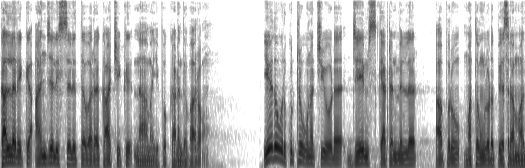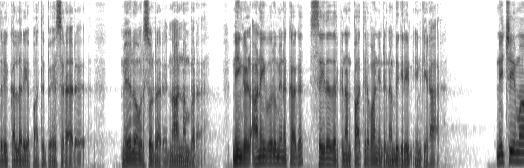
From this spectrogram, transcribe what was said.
கல்லறைக்கு அஞ்சலி செலுத்த வர காட்சிக்கு நாம் இப்போ கடந்து வரோம். ஏதோ ஒரு குற்ற உணர்ச்சியோட ஜேம்ஸ் கேப்டன் மில்லர் அப்புறம் மற்றவங்களோட பேசுகிற மாதிரி கல்லறையை பார்த்து பேசுகிறாரு மேலும் அவர் சொல்கிறாரு நான் நம்புகிறேன் நீங்கள் அனைவரும் எனக்காக செய்ததற்கு நான் பாத்திரவான் என்று நம்புகிறேன் என்கிறார். நிச்சயமா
